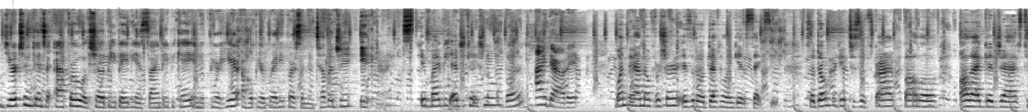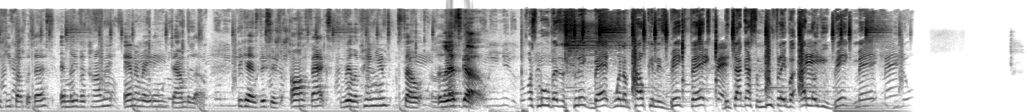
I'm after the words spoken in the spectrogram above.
You're tuned into Afro with Shelly B Baby and Signed ABK, and if you're here, I hope you're ready for some intelligent ignorance. It might be educational, but I doubt it. One thing I know for sure is it'll definitely get sexy. So don't forget to subscribe, follow, all that good jazz to keep up with us, and leave a comment and a rating down below. Because this is all facts, real opinions. So let's go. Boss move as a slick back when I'm talking is big facts. Bitch, I got some new flavor. I know you big man.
